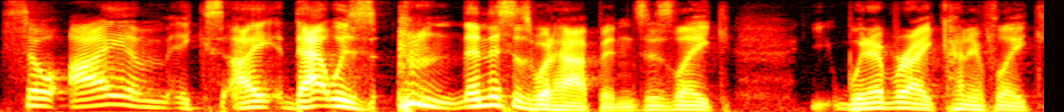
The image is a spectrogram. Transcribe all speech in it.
so I am ex- I that was, and this is what happens is like, whenever I kind of like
